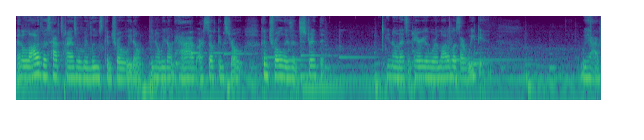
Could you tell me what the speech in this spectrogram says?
And a lot of us have times where we lose control. We don't, you know, we don't have our self control. Control isn't strengthened. You know, that's an area where a lot of us are weak in. We have,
